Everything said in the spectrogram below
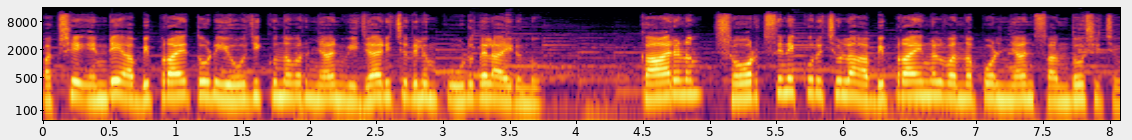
പക്ഷേ എന്റെ അഭിപ്രായത്തോട് യോജിക്കുന്നവർ ഞാൻ വിചാരിച്ചതിലും കൂടുതലായിരുന്നു. കാരണം ഷോർട്സിനെക്കുറിച്ചുള്ള അഭിപ്രായങ്ങൾ വന്നപ്പോൾ ഞാൻ സന്തോഷിച്ചു.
